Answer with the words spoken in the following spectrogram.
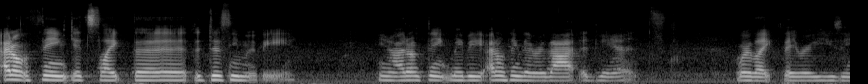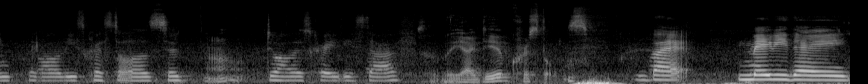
I don't think it's like the the Disney movie. You know, I don't think maybe I don't think they were that advanced, where like they were using like all of these crystals to oh. do all this crazy stuff. So the idea of crystals. But maybe they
